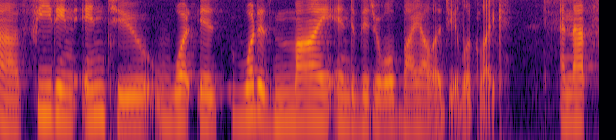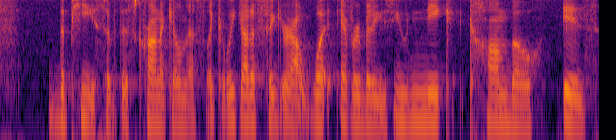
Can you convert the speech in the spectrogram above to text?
uh, feeding into what is what does my individual biology look like, and that's the piece of this chronic illness. Like we got to figure out what everybody's unique combo is.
